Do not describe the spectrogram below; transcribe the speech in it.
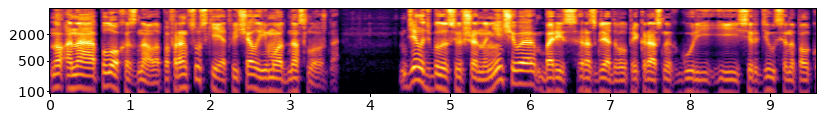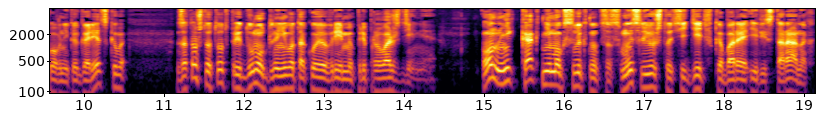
но она плохо знала по-французски и отвечала ему односложно. Делать было совершенно нечего, Борис разглядывал прекрасных гурий и сердился на полковника Горецкого за то, что тот придумал для него такое времяпрепровождение. Он никак не мог свыкнуться с мыслью, что сидеть в кабаре и ресторанах,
